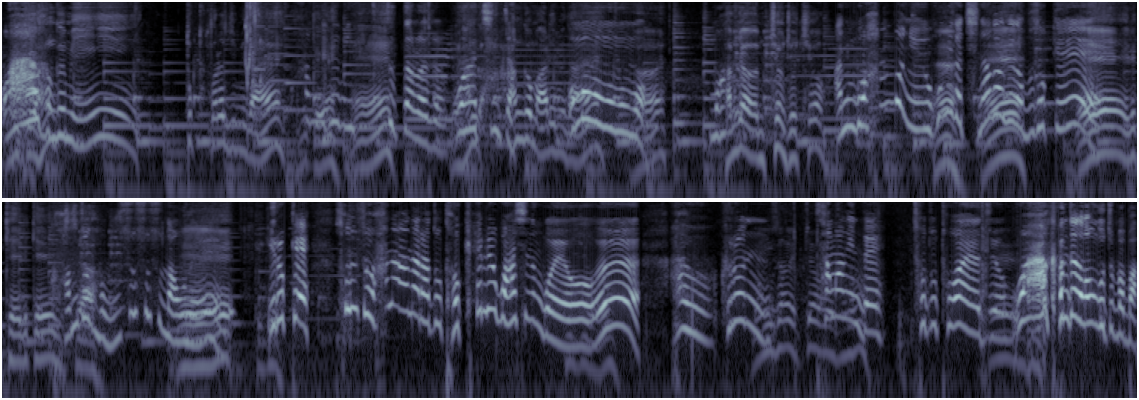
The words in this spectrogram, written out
와, 이렇게 황금이 툭툭 떨어집니다. 이렇게. 황금이 예. 툭 떨어져 예, 와 황금- 진짜 황금 알입니다. 어머머머머머. 어, 뭐, 감자 엄청 좋죠. 아니 뭐 한 번 이 호미가 예. 지나가기가 예. 무섭게 예, 이렇게 이렇게. 감자가 뭐 우수수수 나오네 예. 이렇게 손수 하나하나라도 더 캐려고 하시는 거예요 예. 아유 그런 상황인데 저도 도와야죠 와 감자 나온 것 좀 봐봐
